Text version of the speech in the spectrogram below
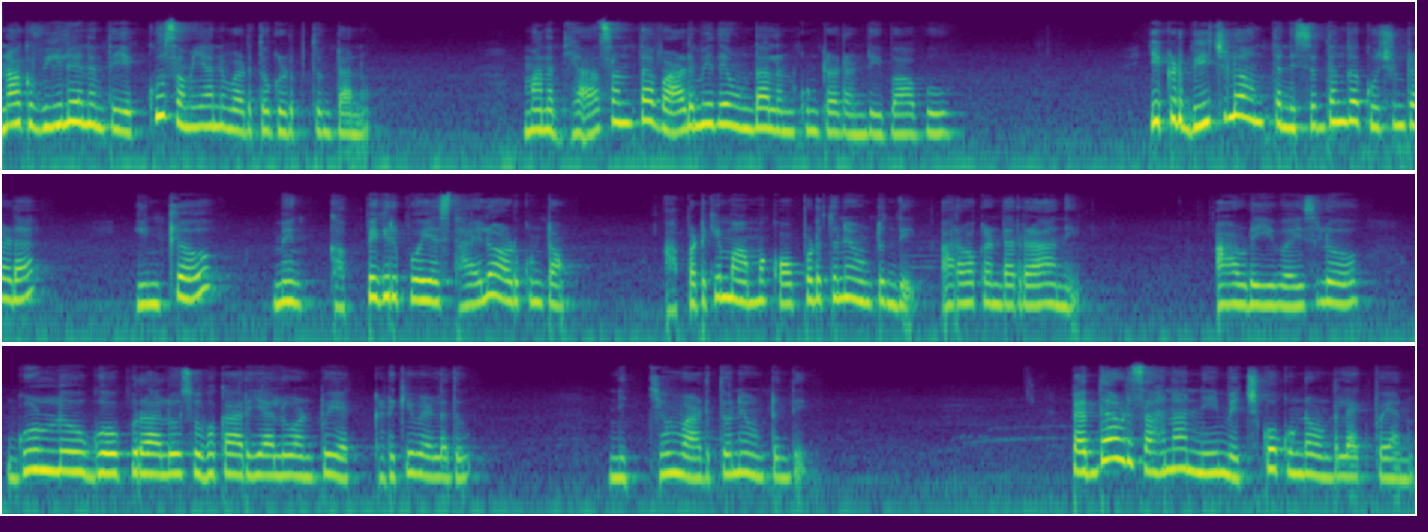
నాకు వీలైనంత ఎక్కువ సమయాన్ని వాడితో గడుపుతుంటాను. మన ధ్యాస అంతా వాడి మీదే ఉండాలనుకుంటాడండి బాబు. ఇక్కడ బీచ్లో అంత నిశ్శబ్దంగా కూర్చుంటాడా? ఇంట్లో మేము కప్పెగిరిపోయే స్థాయిలో ఆడుకుంటాం. అప్పటికి మా అమ్మ కోప్పడుతూనే ఉంటుంది అరవకండర్రా అని. ఆవిడ ఈ వయసులో గుళ్ళు గోపురాలు శుభకార్యాలు అంటూ ఎక్కడికి వెళ్ళదు. నిత్యం వాడితోనే ఉంటుంది. పెద్ద ఆవిడ సహనాన్ని మెచ్చుకోకుండా ఉండలేకపోయాను.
